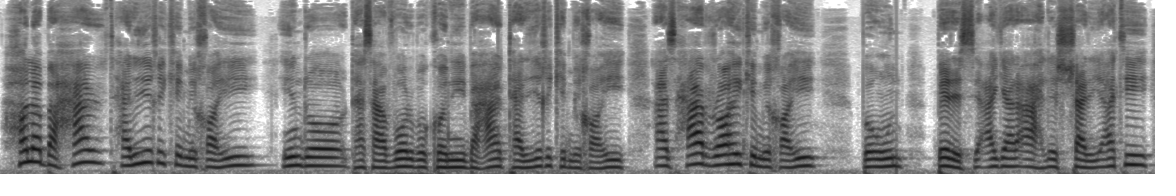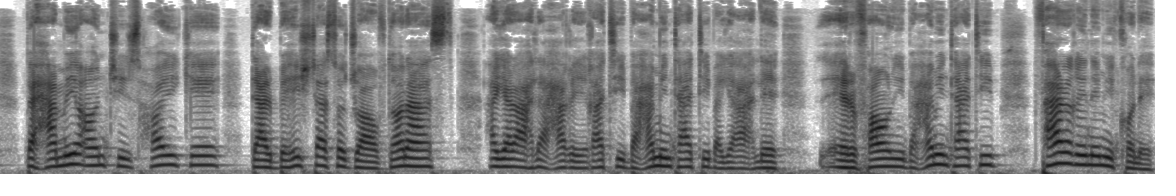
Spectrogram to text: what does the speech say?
حالا به هر طریقی که می‌خواهی این رو تصور بکنی به هر طریقی که می‌خواهی از هر راهی که می‌خواهی به اون برسی. اگر اهل شریعتی به همه آن چیزهایی که در بهشت است و جاودان است اگر اهل حقیقتی به همین ترتیب اگر اهل عرفانی به همین ترتیب فرقی نمی‌کنه.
